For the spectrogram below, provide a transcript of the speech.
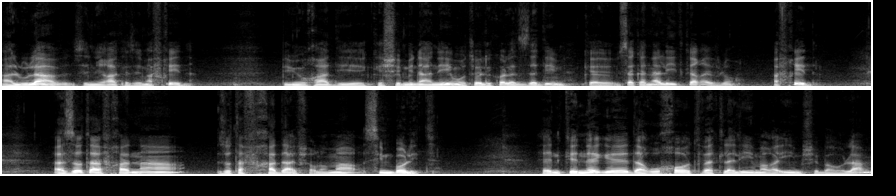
הלולב, זה נראה כזה מפחיד. במיוחד כשמנענעים אותו לכל הצדדים, סכנה להתקרב, לא? מפחיד. אז זאת ההבחנה, זאת הפחדה, אפשר לומר, סימבולית. הן כנגד הרוחות והטללים הרעים שבעולם,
